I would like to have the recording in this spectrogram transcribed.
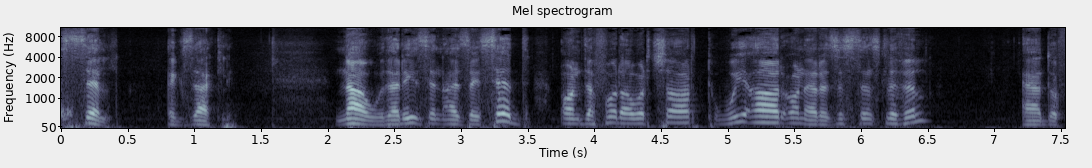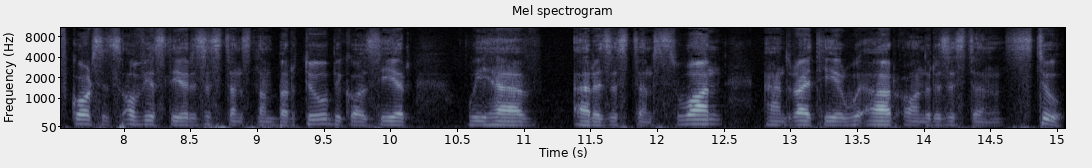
sell. Exactly. Now the reason as I said on the 4 hour chart we are on a resistance level and of course it's obviously resistance number 2 because here we have a resistance 1 and right here we are on resistance 2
